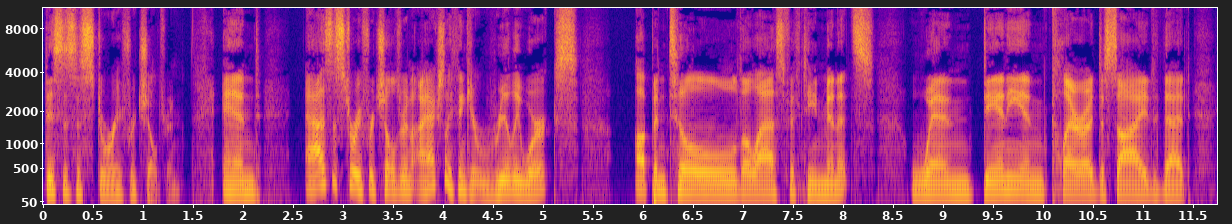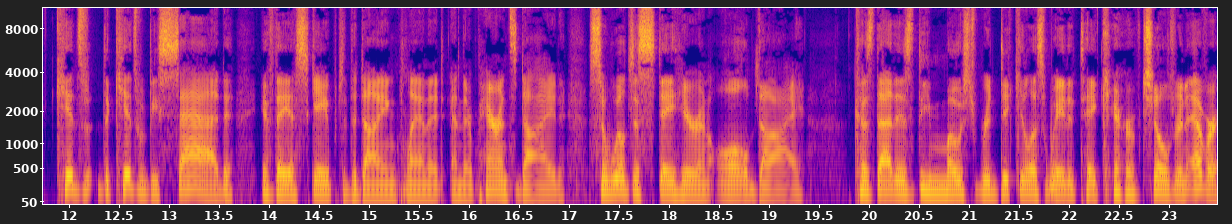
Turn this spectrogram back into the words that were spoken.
this is a story for children. And as a story for children, I actually think it really works up until the last 15 minutes when Danny and Clara decide that kids the kids would be sad if they escaped the dying planet and their parents died. So we'll just stay here and all die." Because that is the most ridiculous way to take care of children ever.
